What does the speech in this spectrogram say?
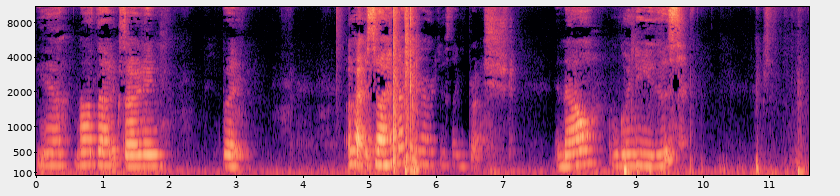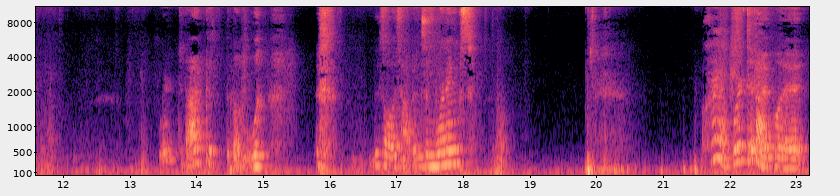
Yeah, not that exciting, but okay, so I have my hair just like brushed. And now I'm going to use, where did I put the bow? This always happens in mornings. Crap, where did I put it?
